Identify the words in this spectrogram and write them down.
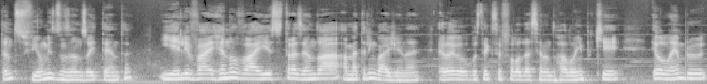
tantos filmes nos anos 80 e ele vai renovar isso trazendo a, a metalinguagem, né? Eu, eu gostei que você falou da cena do Halloween porque eu lembro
